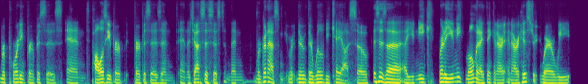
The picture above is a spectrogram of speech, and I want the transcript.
reporting purposes and policy pur- purposes and and the justice system then we're to have some there there will be chaos so this is a, a unique we're at a unique moment i think in our in our history where we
